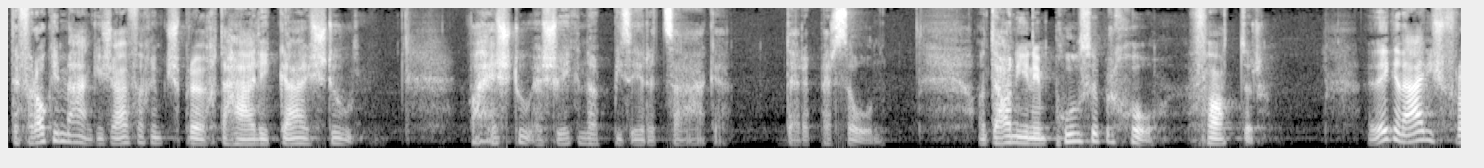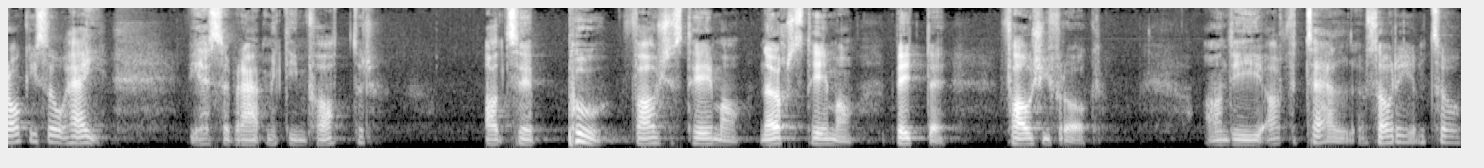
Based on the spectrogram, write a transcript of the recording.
dann frage ich manchmal einfach im Gespräch den Heiligen Geist, du, was hast du? Hast du irgendetwas ihr zu sagen, dieser Person? Und dann habe ich einen Impuls bekommen, Vater. Und irgendwann frage ich so, hey, wie ist es überhaupt mit deinem Vater? Und sie, puh, falsches Thema, nächstes Thema, bitte, falsche Frage. Und ich ah, erzähle, sorry und so.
